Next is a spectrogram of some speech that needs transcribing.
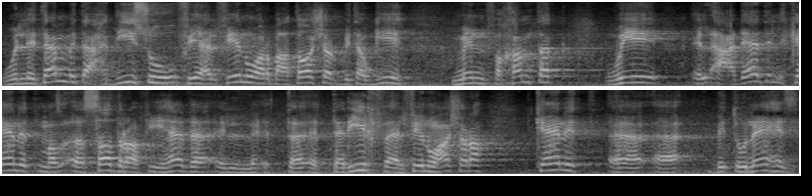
واللي تم تحديثه في 2014 بتوجيه من فخامتك والأعداد اللي كانت صادرة في هذا التاريخ في 2010 كانت بتناهز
